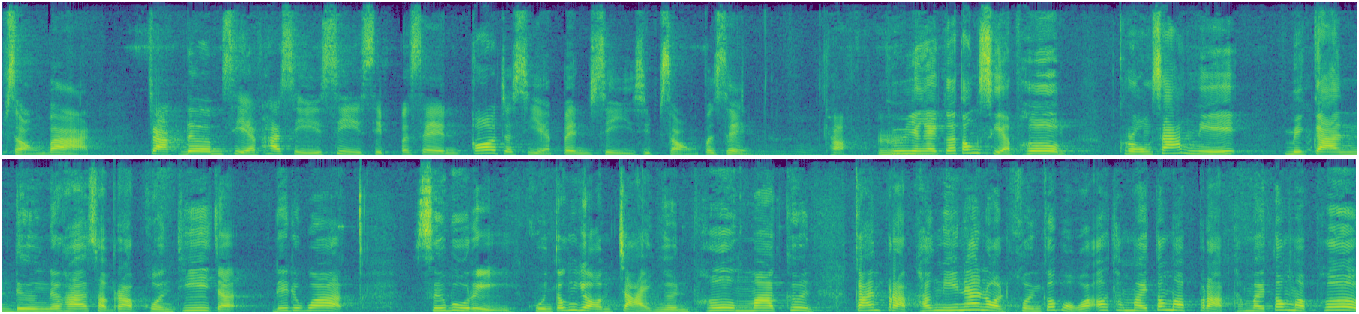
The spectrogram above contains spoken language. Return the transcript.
72 บาท จากเดิมเสียภาษี 40%ก็จะเสียเป็น 42%ค่ะอืมคือยังไงก็ต้องเสียเพิ่ม โครงสร้างนี้มีการดึงนะคะสำหรับคนที่จะเรียกได้ว่า ซื้อบุหรี่ คุณต้องยอมจ่ายเงินเพิ่มมากขึ้น การปรับครั้งนี้แน่นอนคนก็บอกว่าเอ้าทำไมต้องมาปรับทำไมต้องมาเพิ่ม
